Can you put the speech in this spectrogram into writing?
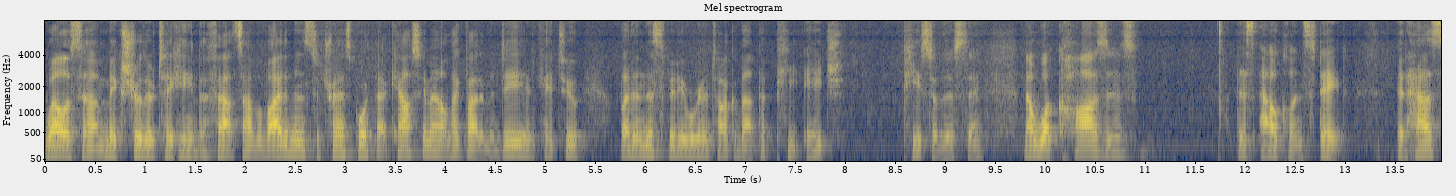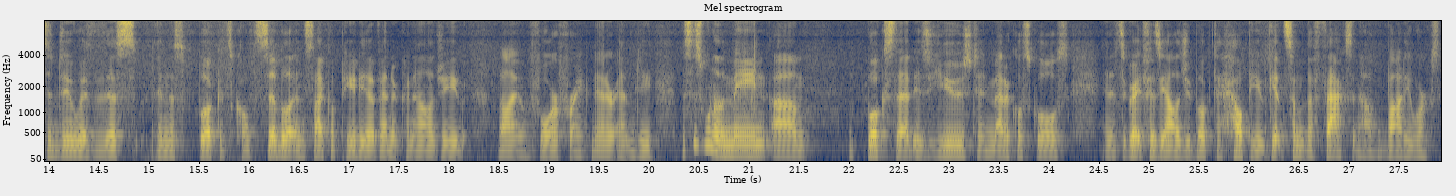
well is uh, make sure they're taking the fat soluble vitamins to transport that calcium out, like vitamin D and K2. But in this video, we're going to talk about the pH piece of this thing. Now, what causes this alkaline state? It has to do with this, in this book, it's called Cibola Encyclopedia of Endocrinology, Volume 4, Frank Netter, MD. This is one of the main um, books that is used in medical schools, and it's a great physiology book to help you get some of the facts and how the body works.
